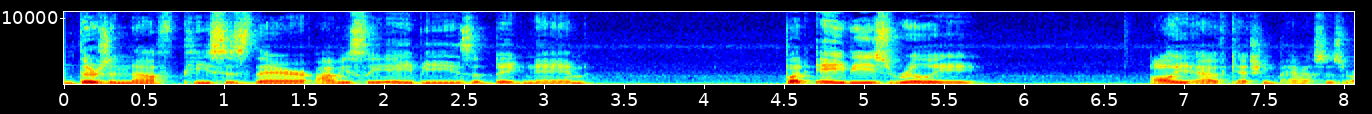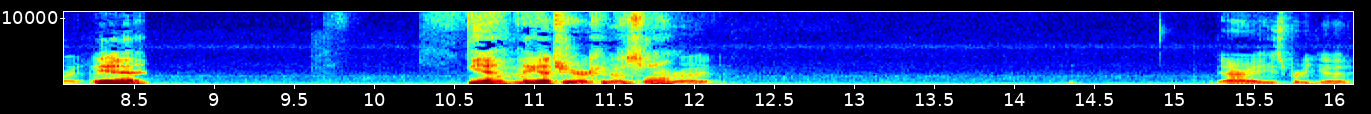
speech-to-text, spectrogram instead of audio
there's enough pieces there. Obviously, AB is a big name. But AB's really all you have catching passes right now. Yeah, yeah, then they got Jared Cook as too, right? All right, he's pretty good.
